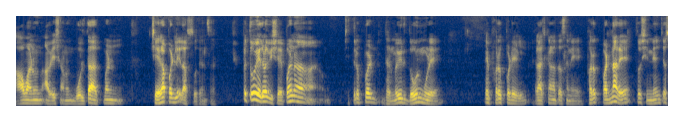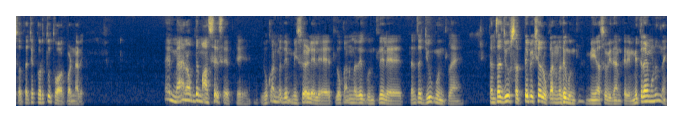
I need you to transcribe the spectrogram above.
आव आणून आवेश आणून बोलतात पण चेहरा पडलेला असतो त्यांचा. पण तो वेगळा विषय पण चित्रपट धर्मवीर दोनमुळे काही फरक पडेल. राजकारणात असं नाही. फरक पडणार आहे. तो शिंदेच्या स्वतःच्या कर्तृत्वावर पडणार आहे. मॅन ऑफ द मासेस आहेत ते. लोकांमध्ये मिसळलेले आहेत लोकांमध्ये गुंतलेले आहेत त्यांचा जीव गुंतला आहे त्यांचा जीव सत्तेपेक्षा लोकांमध्ये गुंतला मी असं विधान करेन. मित्र आहे म्हणून नाही.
